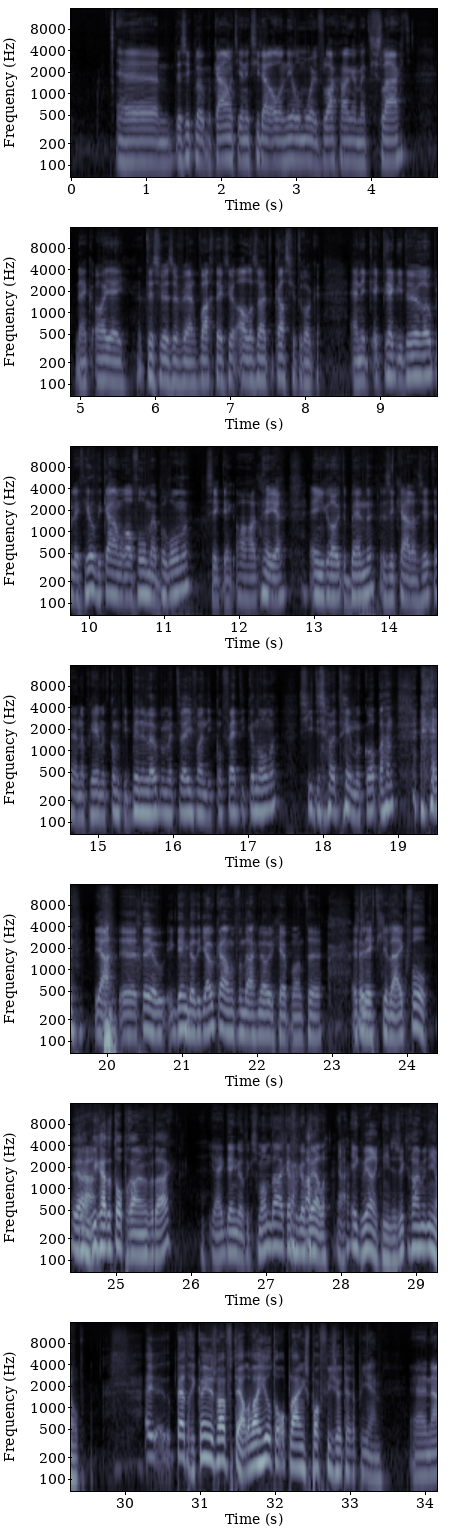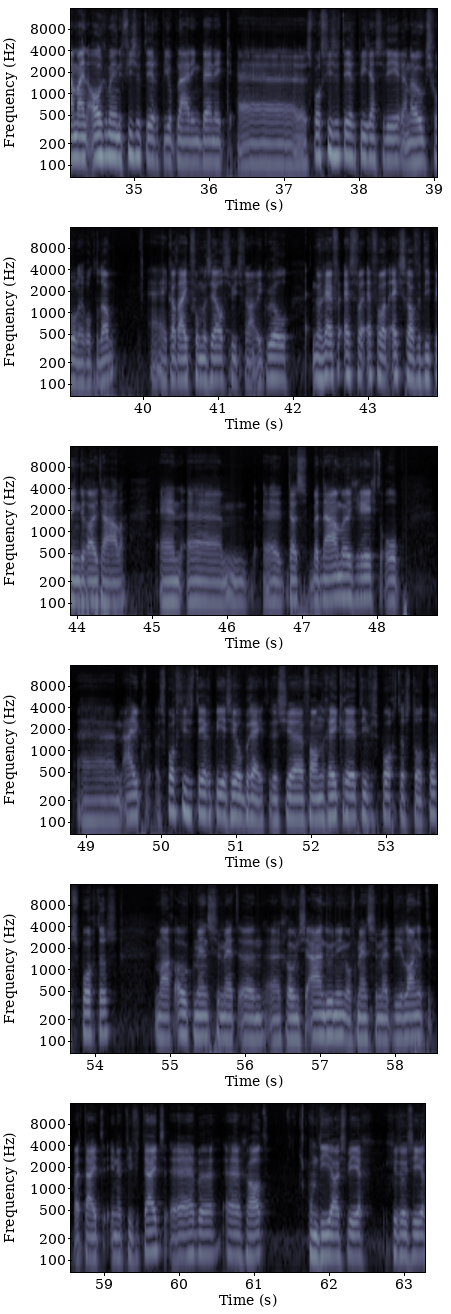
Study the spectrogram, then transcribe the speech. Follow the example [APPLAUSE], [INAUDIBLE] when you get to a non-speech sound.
Ehm, dus ik loop mijn kamertje en ik zie daar al een hele mooie vlag hangen met geslaagd. Ik denk, oh jee, het is weer zover. Bart heeft weer alles uit de kast getrokken. En ik, ik trek die deur open, ligt heel die kamer al vol met ballonnen. Dus ik denk, oh nee, hè, één grote bende. Dus ik ga daar zitten. En op een gegeven moment komt hij binnenlopen met twee van die confetti-kanonnen. Schiet hij zo meteen mijn kop aan. [LAUGHS] En ja, eh, Theo, ik denk dat ik jouw kamer vandaag nodig heb, want eh, het ligt gelijk vol. Ja, Ja. Wie gaat het opruimen vandaag? Ja, ik denk dat ik Smam daar even ga [LAUGHS] bellen. Ja, ik werk niet, dus ik ruim het niet op. Hey, Patrick, kun je eens wat vertellen? Waar hield de opleiding sportfysiotherapie in? Eh, na mijn algemene fysiotherapieopleiding ben ik eh, sportfysiotherapie gaan studeren aan de Hogeschool in Rotterdam. Eh, ik had eigenlijk voor mezelf zoiets van, nou, ik wil nog even, even, even wat extra verdieping eruit halen. En ehm, eh, dat is met name gericht op, ehm, eigenlijk sportfysiotherapie is heel breed. Dus je, van recreatieve sporters tot topsporters. Maar ook mensen met een chronische aandoening of mensen met die lange tijd inactiviteit hebben eh, gehad. Om die juist weer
